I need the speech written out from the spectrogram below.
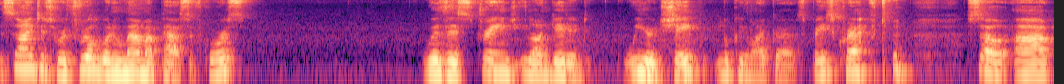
scientists were thrilled when Oumuamua passed, of course, with this strange, elongated, weird shape, looking like a spacecraft. So, uh,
